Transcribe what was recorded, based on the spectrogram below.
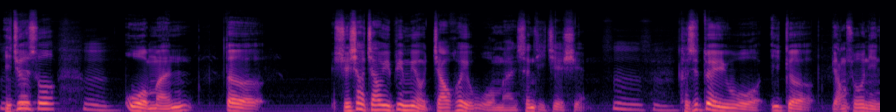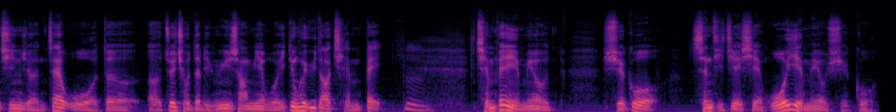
也就是说，嗯，我们的学校教育并没有教会我们身体界限。嗯哼。可是对于我一个，比方说年轻人，在我的呃追求的领域上面，我一定会遇到前辈。嗯。前辈也没有学过身体界限，我也没有学过，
